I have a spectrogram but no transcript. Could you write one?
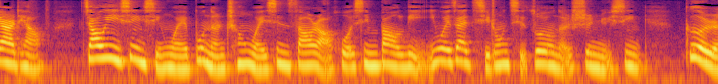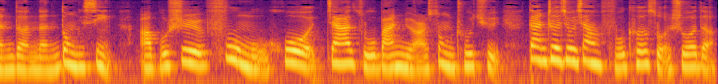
二条，交易性行为不能称为性骚扰或性暴力，因为在其中起作用的是女性。个人的能动性，而不是父母或家族把女儿送出去。但这就像福柯所说的，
